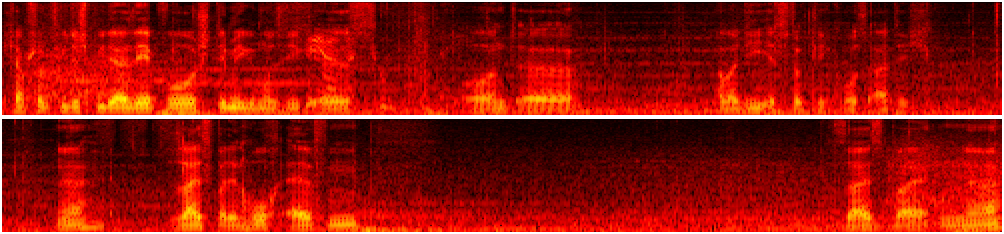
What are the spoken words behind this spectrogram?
Ich habe schon viele Spiele erlebt, wo stimmige Musik ist. Und äh, aber die ist wirklich großartig. Ne? Sei es bei den Hochelfen, sei es bei, ne?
